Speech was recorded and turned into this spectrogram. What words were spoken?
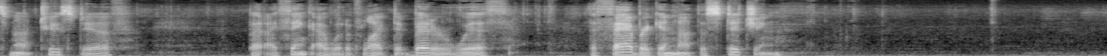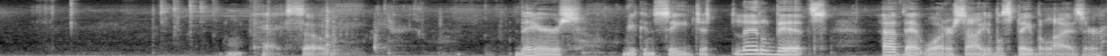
It's not too stiff, but I think I would have liked it better with the fabric and not the stitching. Okay, so there's, you can see just little bits of that water-soluble stabilizer.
